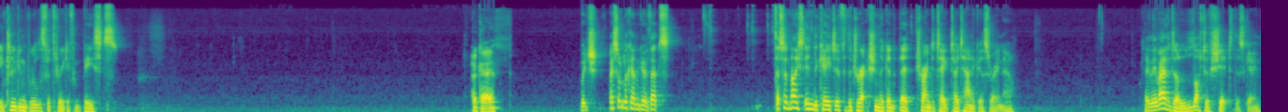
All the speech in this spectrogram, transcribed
including rules for three different beasts. Okay. Which I sort of look at and go, that's that's a nice indicator for the direction they're going they're trying to take Titanicus right now. Like they've added a lot of shit to this game.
